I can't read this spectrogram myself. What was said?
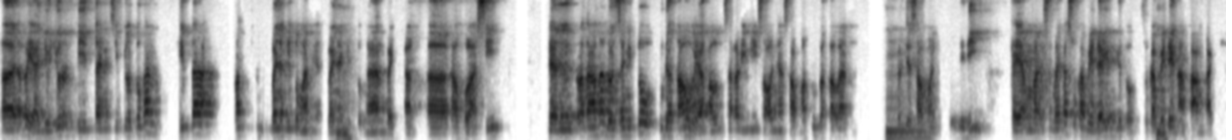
uh, apa ya jujur di teknik sipil tuh kan kita banyak hitungan ya, banyak hmm. hitungan, banyak uh, kalkulasi. Dan rata-rata dosen itu udah tahu ya kalau misalkan ini soalnya sama tuh bakalan hmm. kerja sama gitu. Jadi kayak mereka suka bedain gitu, suka hmm. bedain angka-angkanya.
